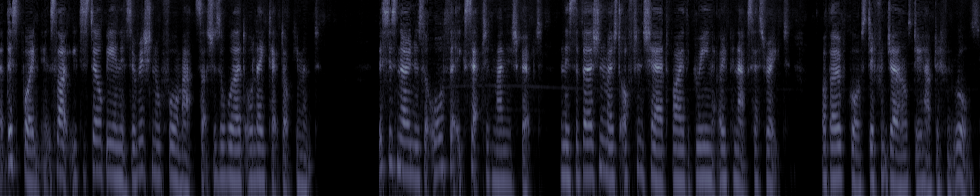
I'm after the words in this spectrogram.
At this point, it's likely to still be in its original format, such as a Word or LaTeX document. This is known as the author accepted manuscript and is the version most often shared via the green open access route, although of course different journals do have different rules.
